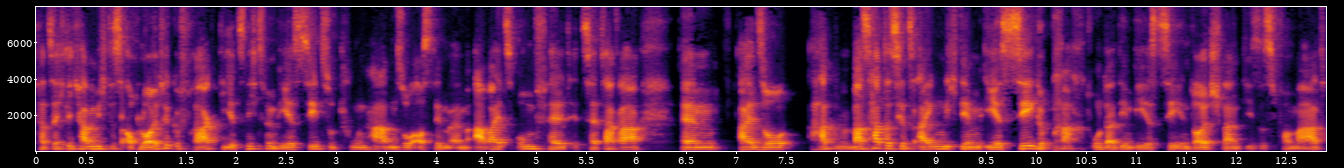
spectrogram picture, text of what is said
Tatsächlich haben mich das auch Leute gefragt, die jetzt nichts mit dem ESC zu tun haben, so aus dem ähm, Arbeitsumfeld etc. Ähm, also hat, was hat es jetzt eigentlich dem ESC gebracht oder dem ESC in Deutschland, dieses Format?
